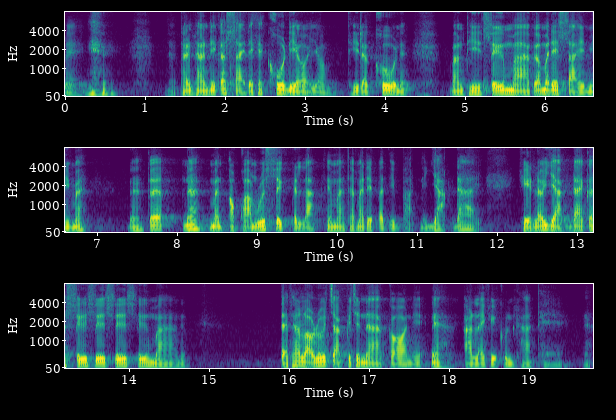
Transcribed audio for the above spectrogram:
เลย ทั้งๆทที่ก็ใส่ได้แค่คู่เดียวโยม ทีละคู่เนี่ย บางทีซื้อมาก็ไม่ได้ใส่มีไหมนะก็นะมันเอาความรู้สึกเป็นหลักใช่ไหมถ้าไม่ได้ปฏิบัติเนี่ยอยากได้ เห็นแล้วอยากได้ก็ซื้อซื้อซื้อซื้อมาเนี่ย แต่ถ้าเรารู้จักพิจารณาก่อนเนี่ยเนี่ย อะไรคือคุณค่าแท้นะ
